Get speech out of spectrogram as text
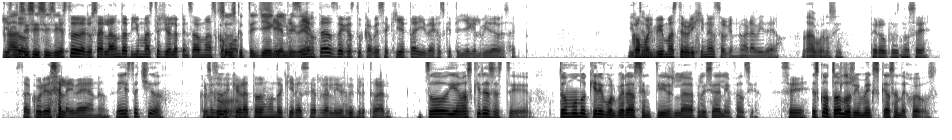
Y ah, sí, sí, sí, sí. esto de, o sea, la onda Viewmaster yo la pensaba más Solo como. es que te llegue si el te video. sientas, dejas tu cabeza quieta y dejas que te llegue el video, exacto. Como te- el Viewmaster original, solo que no era video. Ah, bueno, sí. Pero pues no sé. Está curiosa la idea, ¿no? Sí, está chido. Con Es eso de que ahora todo el mundo quiere hacer realidad virtual. Todo, y además quieres, este... Todo el mundo quiere volver a sentir la felicidad de la infancia. Sí. Es como todos los remakes que hacen de juegos.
